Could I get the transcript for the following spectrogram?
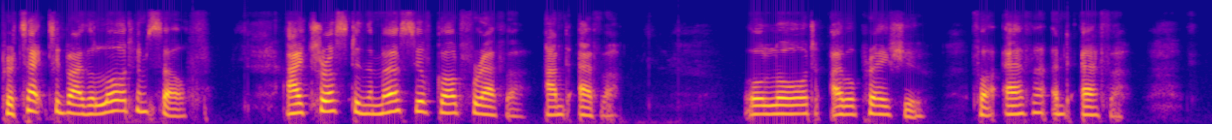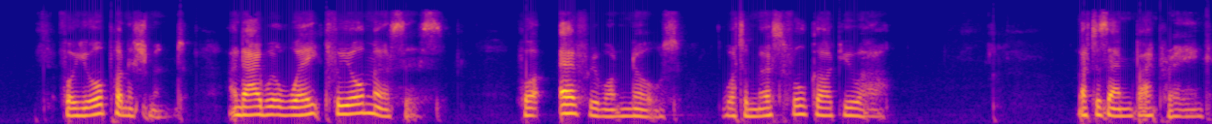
protected by the Lord Himself. I trust in the mercy of God forever and ever. O Lord, I will praise you for ever and ever for your punishment, and I will wait for your mercies, for everyone knows what a merciful God you are. Let us end by praying.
